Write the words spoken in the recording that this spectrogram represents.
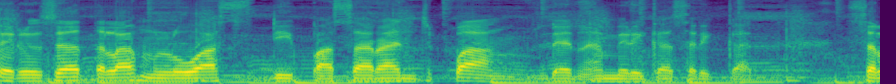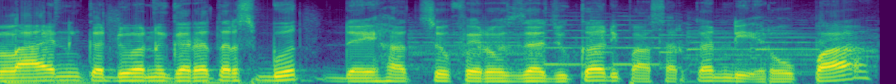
Veroza telah meluas di pasaran Jepang dan Amerika Serikat. Selain kedua negara tersebut, Daihatsu Veroza juga dipasarkan di Eropa,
